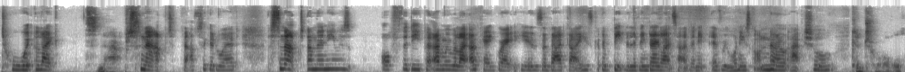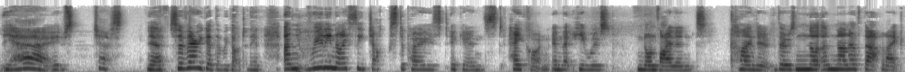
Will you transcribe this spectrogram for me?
twi- like snapped snapped. That's a good word. Snapped, and then he was off the deep end. And we were like, okay, great. He is a bad guy. He's going to beat the living daylights out of any- everyone. He's got no actual. control Yeah, it was just. Yeah, so very good that we got to the end. And really nicely juxtaposed against Hakon in that he was non violent. Kind of, there was no, none of that like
